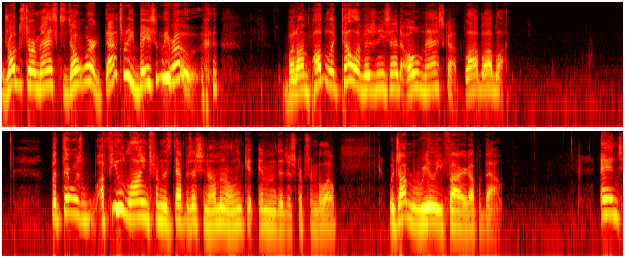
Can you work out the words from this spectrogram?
drugstore masks don't work. That's what he basically wrote. but on public television, he said, oh, mask up, blah, blah, blah. But there was a few lines from this deposition. I'm going to link it in the description below which I'm really fired up about. And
